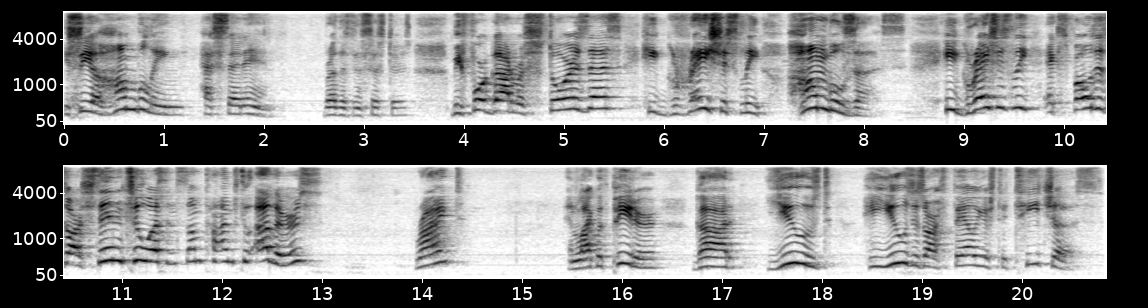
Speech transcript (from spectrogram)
You see, a humbling has set in, brothers and sisters. Before God restores us, he graciously humbles us. He graciously exposes our sin to us and sometimes to others, right? And like with Peter, God used, He uses our failures to teach us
